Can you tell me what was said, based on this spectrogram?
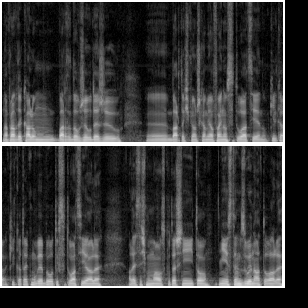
naprawdę Kalum bardzo dobrze uderzył. yy, Bartek Śpiączka miał fajną sytuację. No, kilka, kilka, tak jak mówię, było tych sytuacji, ale, ale jesteśmy mało skuteczni i to nie jestem zły na to, ale,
